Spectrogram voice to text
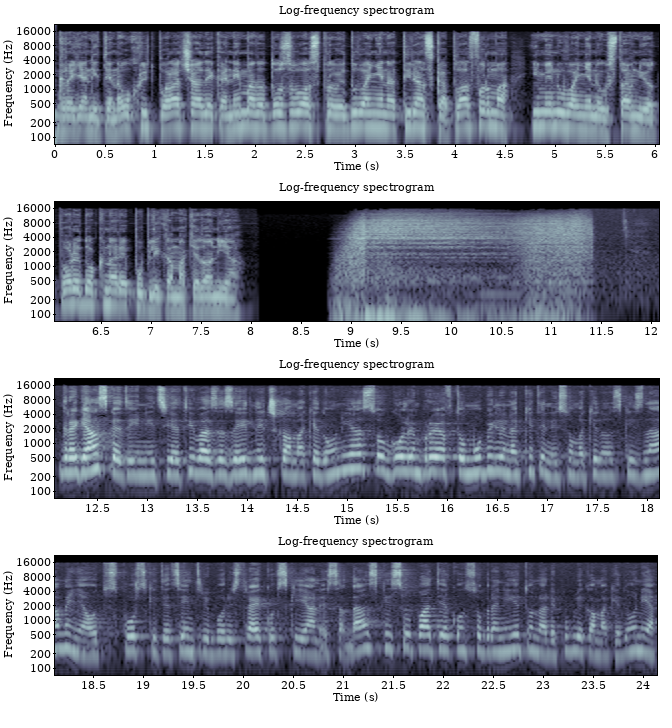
Граѓаните на Охрид порачаа дека нема да дозволат спроведување на тиранска платформа и менување на уставниот поредок на Република Македонија. Граѓанската иницијатива за заедничка Македонија со голем број автомобили накитени со македонски знамења од спортските центри Борис Трајковски и Јане Сандански се упатија кон собранието на Република Македонија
